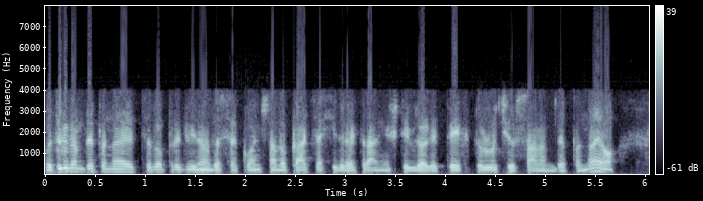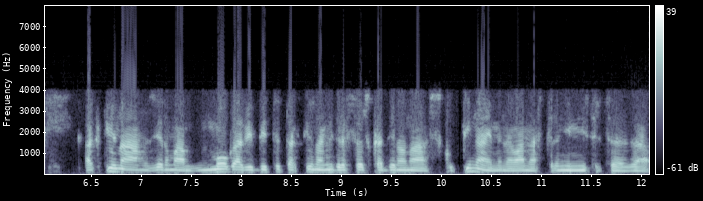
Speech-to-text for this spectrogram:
V drugem DPN je celo predvideno, da se končna lokacija hidroelektrane in število leteh določi v samem DPN-ju. Aktivna oziroma mogla bi biti tudi aktivna midresorska delovna skupina imenovana strani ministrice za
